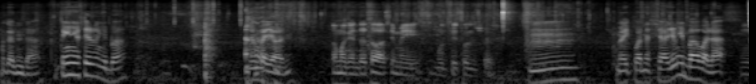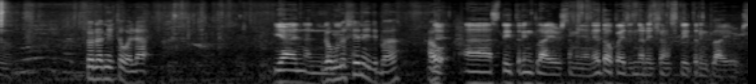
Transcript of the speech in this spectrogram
Maganda. Tingin niyo sila ng iba. Yan ba yan? Ito maganda to kasi may multi-tool siya. Hmm. May kwan na siya. Yung iba wala. Hmm. Tulad nito wala. Yan, ano Long naman nose yan eh, di ba? Oh. Hindi, ah, split ring pliers naman yan. Ito, pwede na rin siyang split ring pliers.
